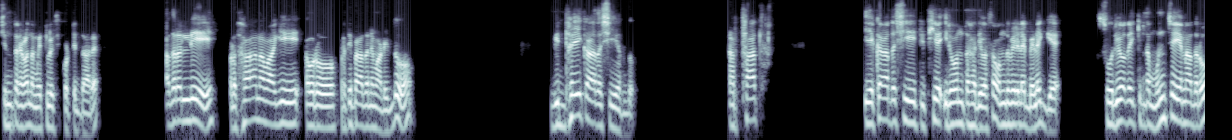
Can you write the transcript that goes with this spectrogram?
ಚಿಂತನೆಗಳು ನಮಗೆ ತಿಳಿಸಿಕೊಟ್ಟಿದ್ದಾರೆ. ಅದರಲ್ಲಿ ಪ್ರಧಾನವಾಗಿ ಅವರು ಪ್ರತಿಪಾದನೆ ಮಾಡಿದ್ದು ವಿಧ್ರೈಕಾದಶಿ ಎಂದು. ಅರ್ಥಾತ್ ಏಕಾದಶಿ ತಿಥಿಯ ಇರುವಂತಹ ದಿವಸ ಒಂದು ವೇಳೆ ಬೆಳಗ್ಗೆ ಸೂರ್ಯೋದಯಕ್ಕಿಂತ ಮುಂಚೆ ಏನಾದರೂ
